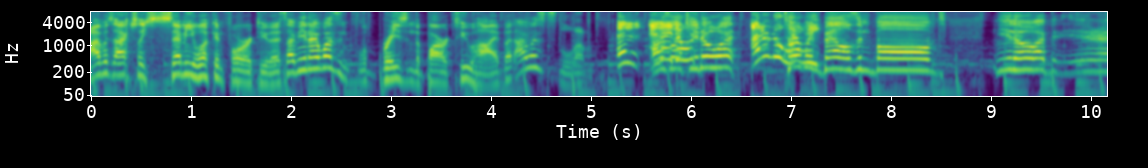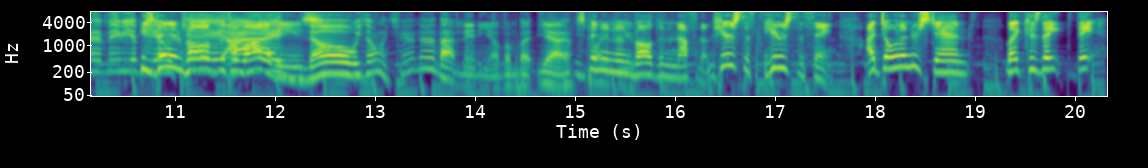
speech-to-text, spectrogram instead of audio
I was actually semi looking forward to this. I mean, I wasn't raising the bar too high, but I was. and, and I was I like, you know what? I don't know how we- Bell's involved. You know, I, uh, maybe He's be been okay. involved with a lot of these. No, he's only not that many of them, but yeah, He's been few. involved in enough of them. Here's the here's the thing. I don't understand like cuz they they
